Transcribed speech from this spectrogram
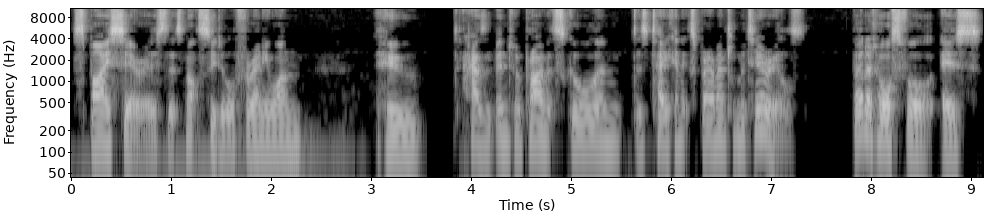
spy series that's not suitable for anyone who hasn't been to a private school and has taken experimental materials. Bernard Horsfall is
